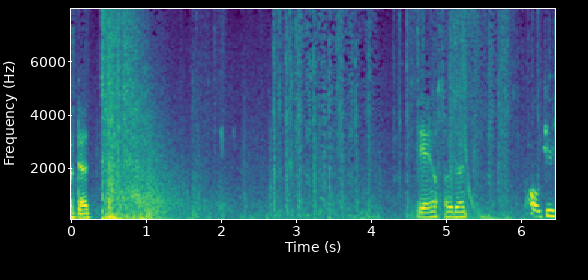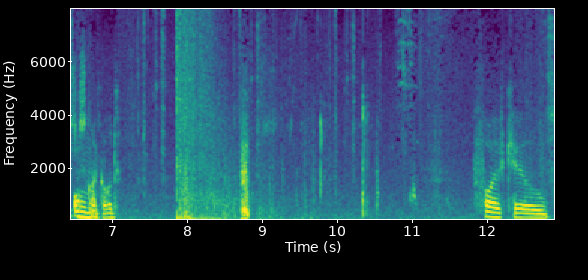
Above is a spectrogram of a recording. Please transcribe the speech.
You're dead. Yeah, you're so dead. Oh Jesus Oh my god. Five kills.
